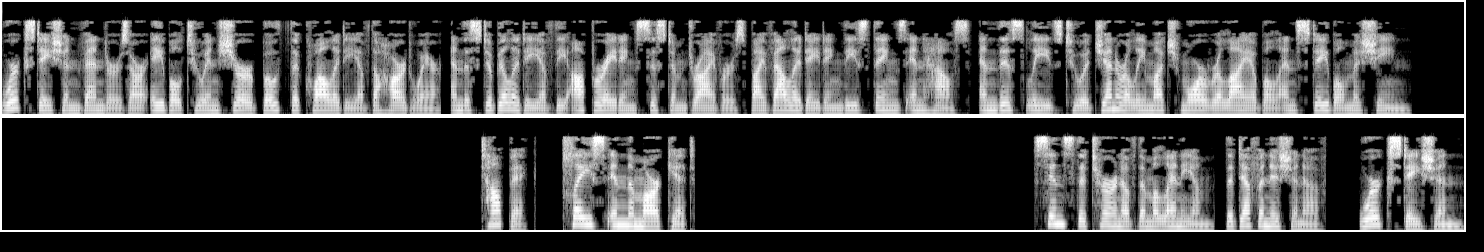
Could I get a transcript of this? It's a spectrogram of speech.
Workstation vendors are able to ensure both the quality of the hardware, and the stability of the operating system drivers by validating these things in-house, and this leads to a generally much more reliable and stable machine. Place in the market Since the turn of the millennium, the definition of «workstation»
